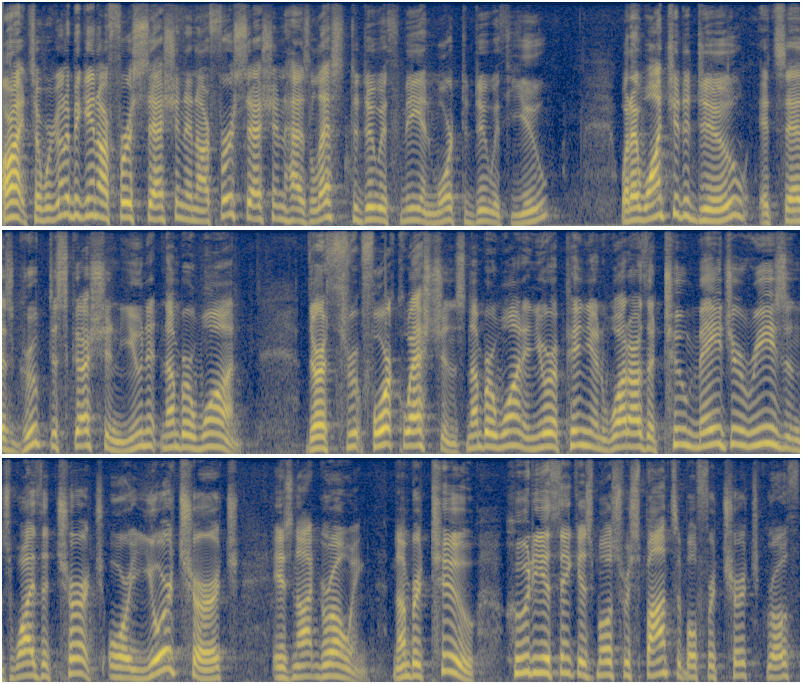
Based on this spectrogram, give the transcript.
All right, so we're going to begin our first session and our first session has less to do with me and more to do with you. What I want you to do, it says group discussion unit number one. There are four questions. Number one, in your opinion, what are the two major reasons why the church or your church is not growing? Number two, who do you think is most responsible for church growth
